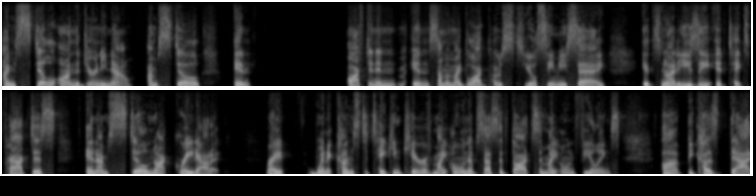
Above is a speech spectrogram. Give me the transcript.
I'm still on the journey now. I'm still in. Often in in some of my blog posts, you'll see me say, "It's not easy. It takes practice, and I'm still not great at it." Right when it comes to taking care of my own obsessive thoughts and my own feelings uh, because that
